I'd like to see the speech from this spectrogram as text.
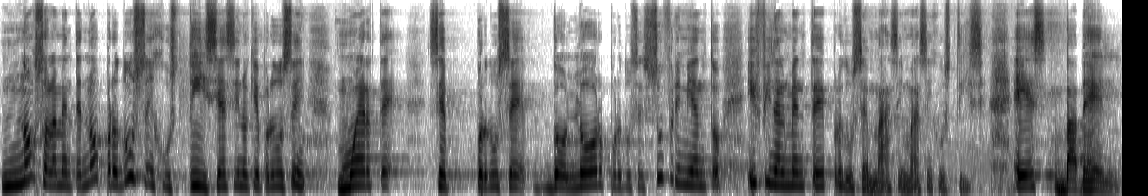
no solamente no producen justicia, sino que producen muerte, se produce dolor, produce sufrimiento y finalmente produce más y más injusticia. Es Babel.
